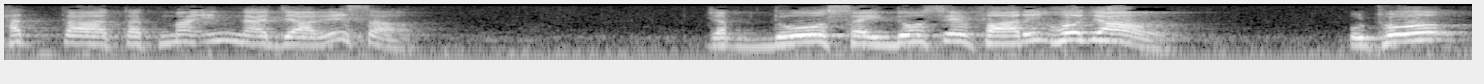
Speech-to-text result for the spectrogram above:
حتہ تتما ان جاویسا جب دو سیدوں سے فارغ ہو جاؤ، اٹھو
